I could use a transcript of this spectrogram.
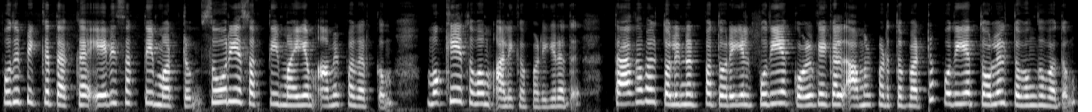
புதுப்பிக்கத்தக்க எரிசக்தி மற்றும் சூரிய சக்தி மையம் அமைப்பதற்கும் முக்கியத்துவம் அளிக்கப்படுகிறது. தகவல் தொழில்நுட்ப துறையில் புதிய கொள்கைகள் அமல்படுத்தப்பட்டு புதிய தொழில் துவங்குவதும்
